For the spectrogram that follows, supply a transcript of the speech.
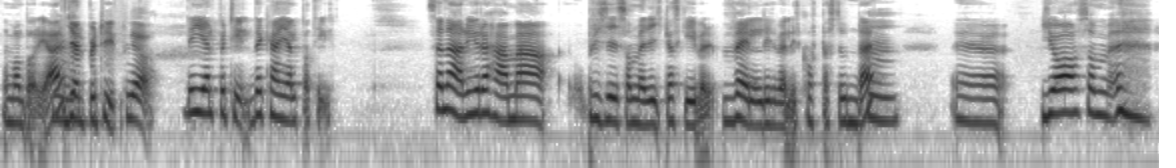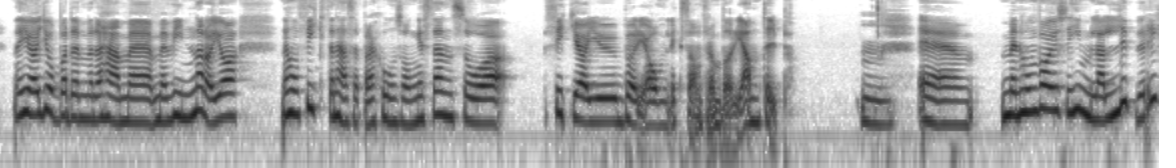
när man börjar. Hjälper till. Ja. Det hjälper till, det kan hjälpa till. Sen är det ju det här med, precis som Erika skriver, väldigt, väldigt korta stunder. Mm. Eh, jag som, när jag jobbade med det här med, med Vinna då, jag, när hon fick den här separationsångesten så fick jag ju börja om liksom från början typ. Mm. Eh, men hon var ju så himla lurig,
